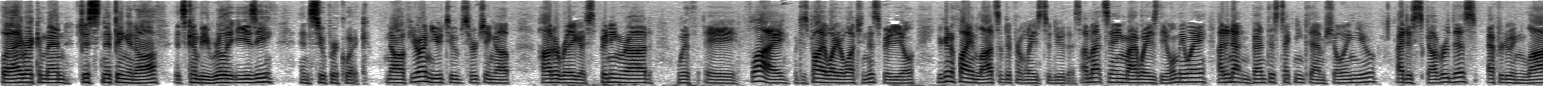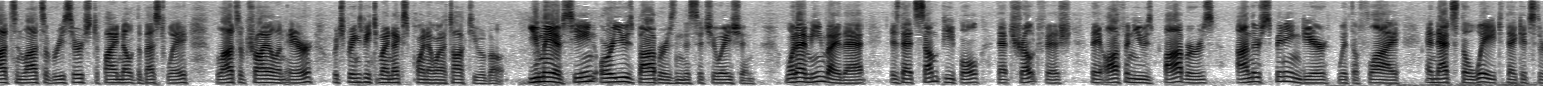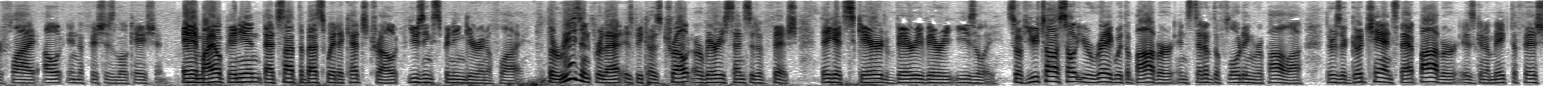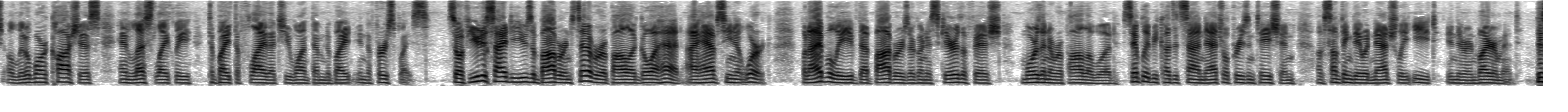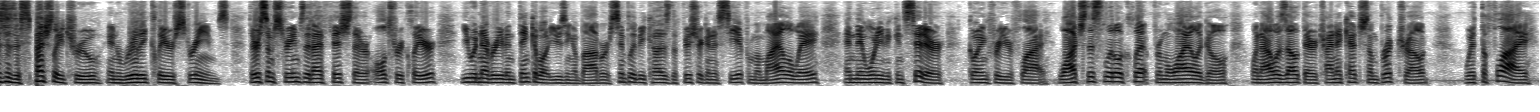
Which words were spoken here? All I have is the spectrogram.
but I recommend just snipping it off. It's going to be really easy and super quick. Now if you're on YouTube searching up how to rig a spinning rod with a fly, which is probably why you're watching this video, you're gonna find lots of different ways to do this. I'm not saying my way is the only way. I did not invent this technique that I'm showing you. I discovered this after doing lots and lots of research to find out the best way, lots of trial and error, which brings me to my next point I wanna talk to you about. You may have seen or used bobbers in this situation. What I mean by that is that some people that trout fish, they often use bobbers on their spinning gear with a fly and that's the weight that gets their fly out in the fish's location. And in my opinion, that's not the best way to catch trout using spinning gear and a fly. The reason for that is because trout are very sensitive fish. They get scared very, very easily. So if you toss out your rig with a bobber instead of the floating Rapala, there's a good chance that bobber is gonna make the fish a little more cautious and less likely to bite the fly that you want them to bite in the first place. So if you decide to use a bobber instead of a Rapala, go ahead. I have seen it work. But I believe that bobbers are going to scare the fish more than a Rapala would, simply because it's not a natural presentation of something they would naturally eat in their environment. This is especially true in really clear streams. There's some streams that I've fished that are ultra clear. You would never even think about using a bobber simply because the fish are going to see it from a mile away and they won't even consider going for your fly. Watch this little clip from a while ago when I was out there trying to catch some brook trout with the fly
